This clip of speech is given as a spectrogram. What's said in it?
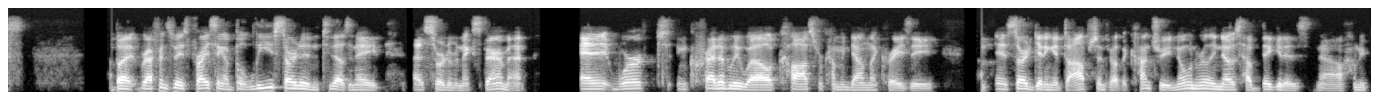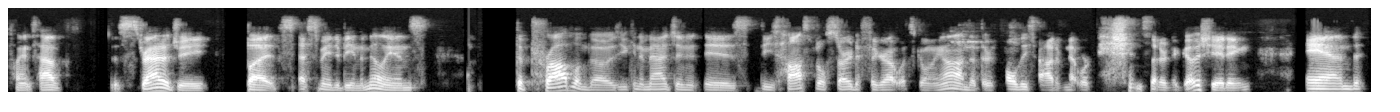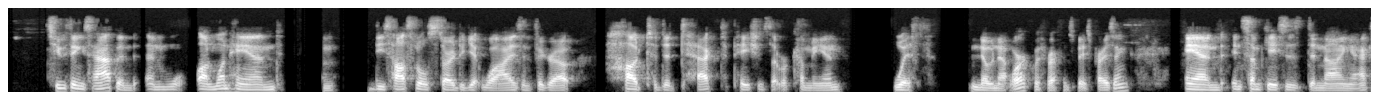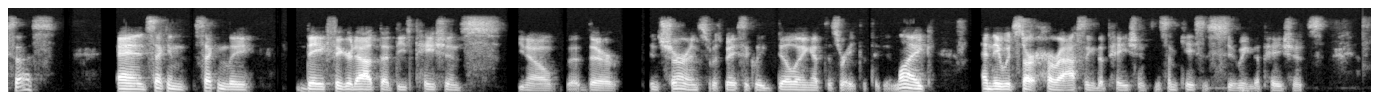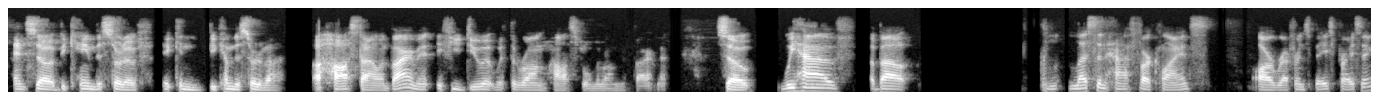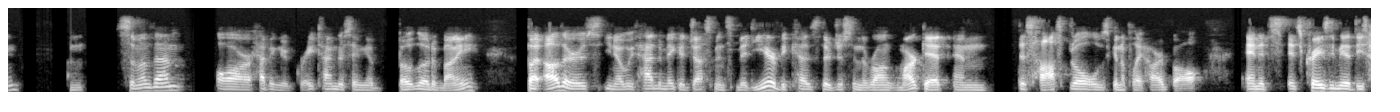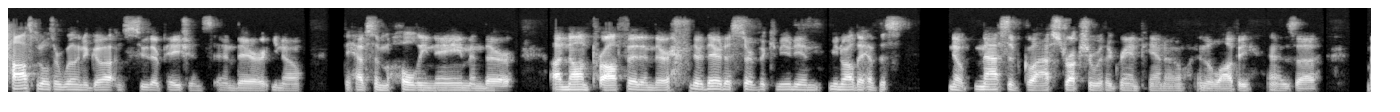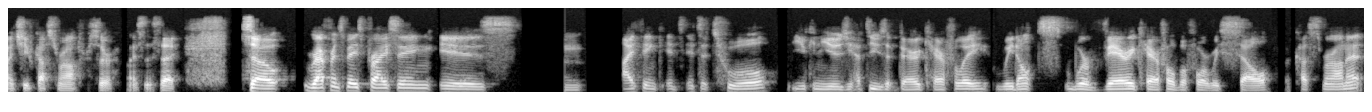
But reference based pricing, I believe, started in 2008 as sort of an experiment and it worked incredibly well. Costs were coming down like crazy, um, and it started getting adoption throughout the country. No one really knows how big it is now, how many plans have this strategy, but it's estimated to be in the millions. The problem, though, as you can imagine, is these hospitals started to figure out what's going on, that there's all these out of network patients that are negotiating. And two things happened. And on one hand, these hospitals started to get wise and figure out how to detect patients that were coming in with no network with reference-based pricing and in some cases denying access. And second secondly they figured out that these patients you know their insurance was basically billing at this rate that they didn't like and they would start harassing the patients in some cases suing the patients. And so it became this sort of it can become this sort of a, a hostile environment if you do it with the wrong hospital in the wrong environment so we have about less than half of our clients are reference based pricing. Um, some of them are having a great time, they're saving a boatload of money. But others, you know, we've had to make adjustments mid year because they're just in the wrong market and this hospital is going to play hardball. And it's it's crazy to me that these hospitals are willing to go out and sue their patients and they're, you know, they have some holy name and they're a nonprofit and they're they're there to serve the community and meanwhile they have this you know massive glass structure with a grand piano in the lobby, as uh, my chief customer officer likes to say. So reference based pricing is, um, I think it's it's a tool you can use. You have to use it very carefully. We don't. We're very careful before we sell a customer on it.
